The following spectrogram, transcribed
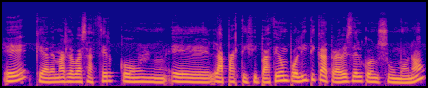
que además lo vas a hacer con la participación política a través del consumo, ¿no?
